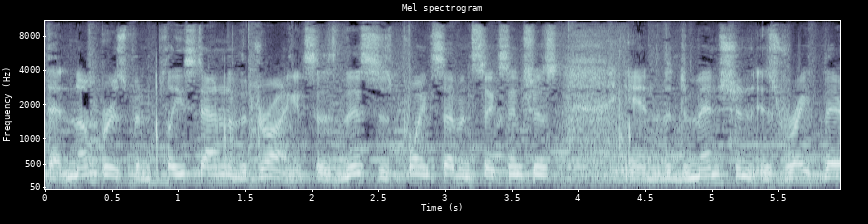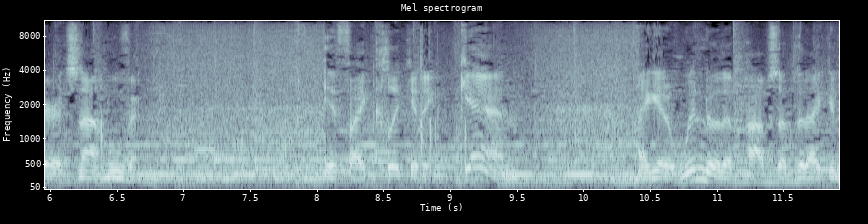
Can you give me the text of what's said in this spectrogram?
That number has been placed down in the drawing. It says this is 0.76 inches, and the dimension is right there. It's not moving. If I click it again, I get a window that pops up that I can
